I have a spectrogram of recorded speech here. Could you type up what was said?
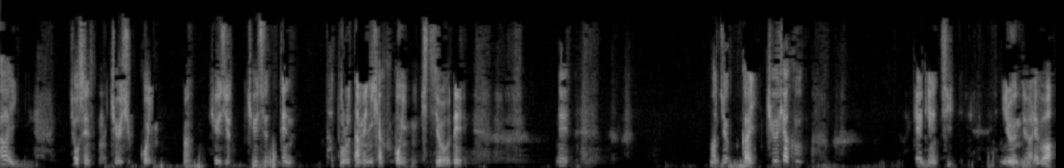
1回挑戦するの？に90コイン、ん ?90、90点取るために100コイン必要で、で、まあ、10回900経験値いるんであれば、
